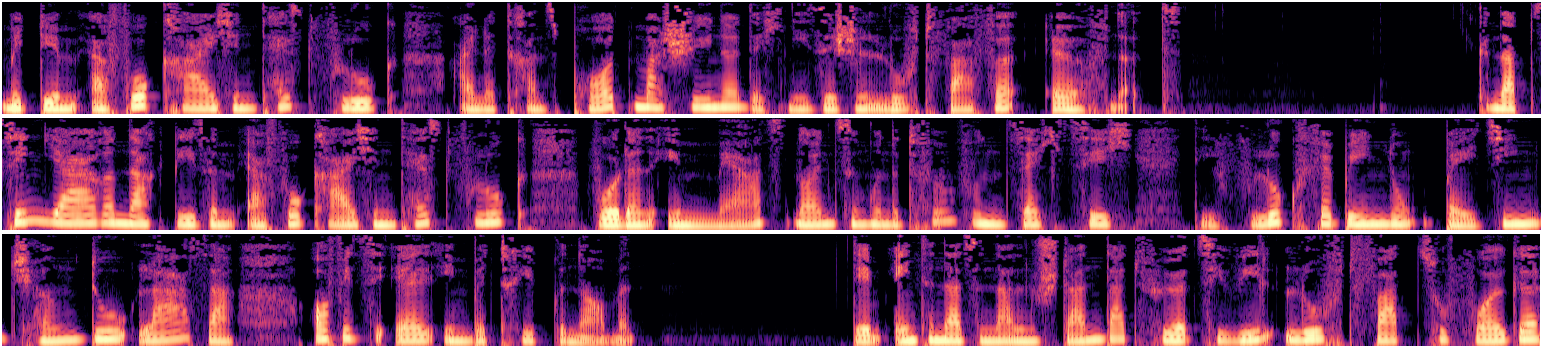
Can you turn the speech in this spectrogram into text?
mit dem erfolgreichen Testflug einer Transportmaschine der chinesischen Luftwaffe eröffnet. Knapp zehn Jahre nach diesem erfolgreichen Testflug wurden im März 1965 die Flugverbindung Beijing-Chengdu-Lhasa offiziell in Betrieb genommen. Dem internationalen Standard für Zivilluftfahrt zufolge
